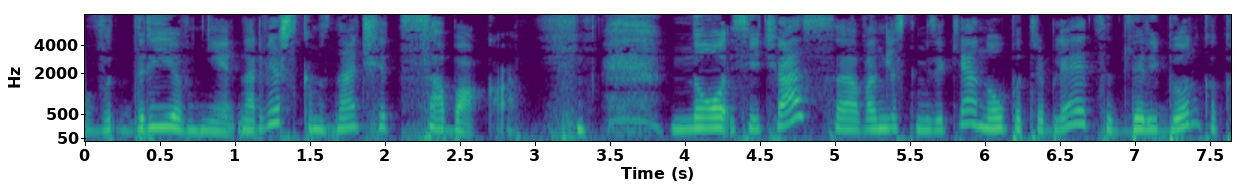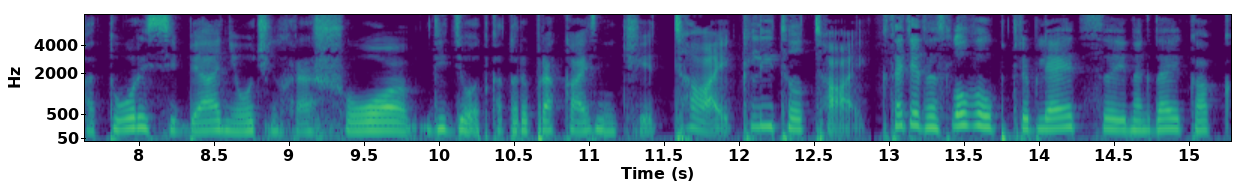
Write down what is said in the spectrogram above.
в древненорвежском значит собака. Но сейчас э, в английском языке оно употребляется для ребенка, который себя не очень хорошо ведет, который проказничает. Tyke, little tyke. Кстати, это слово употребляется иногда и как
